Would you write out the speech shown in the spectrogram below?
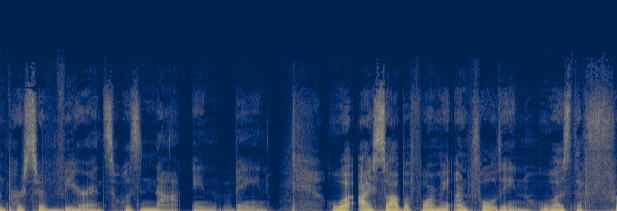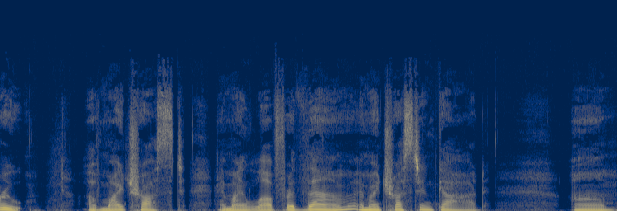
and perseverance was not in vain. What I saw before me unfolding was the fruit of my trust and my love for them and my trust in God um,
